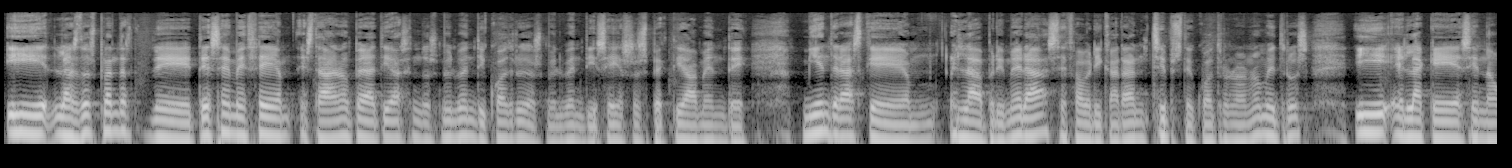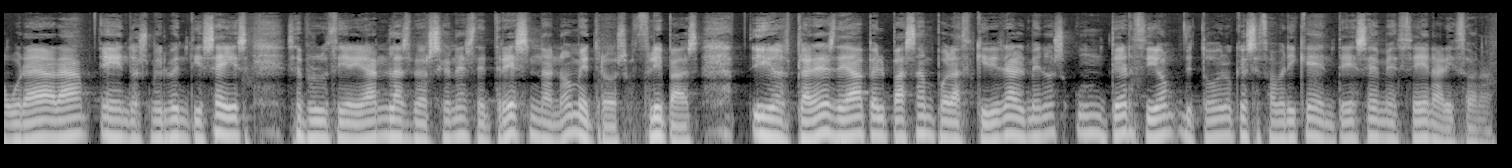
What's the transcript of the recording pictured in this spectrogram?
Y las dos plantas de TSMC estarán operativas en 2024 y 2026 respectivamente, mientras que mm, en la primera se fabricarán chips de 4 nanómetros y en la que se inaugurará en 2026 se producirían las versiones de 3 nanómetros, flipas, y los planes de Apple pasan por adquirir al menos un tercio de todo lo que se fabrique en TSMC en Arizona.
